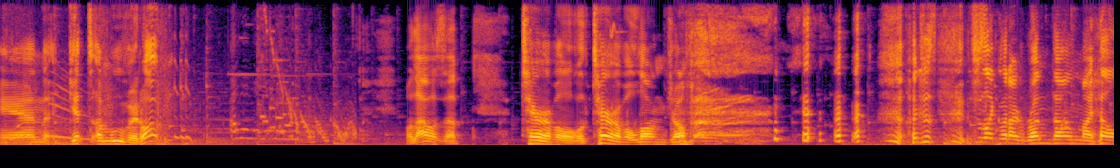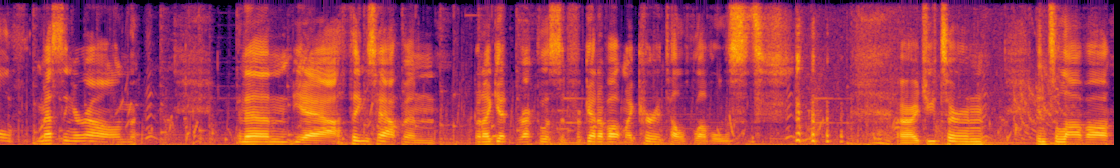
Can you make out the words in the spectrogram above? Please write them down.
and get a moving. Oh! Well, that was a terrible, terrible long jump. I just, it's just like when I run down my health, messing around. And then, yeah, things happen when I get reckless and forget about my current health levels. Alright, you turn into lava,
